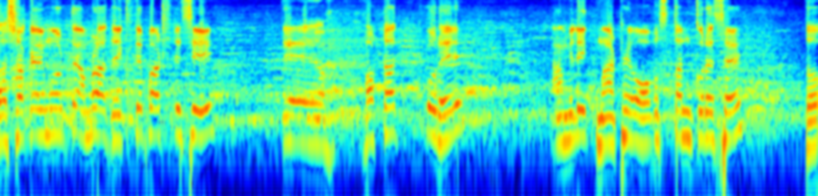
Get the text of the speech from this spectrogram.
দর্শক, এই মুহূর্তে আমরা দেখতে পারতেছি যে হঠাৎ করে আওয়ামী মাঠে অবস্থান করেছে। তো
